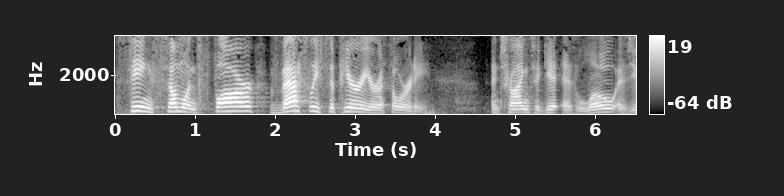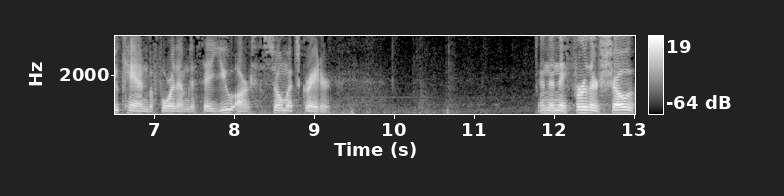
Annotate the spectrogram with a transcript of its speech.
seeing someone's far, vastly superior authority and trying to get as low as you can before them to say, You are so much greater. And then they further show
